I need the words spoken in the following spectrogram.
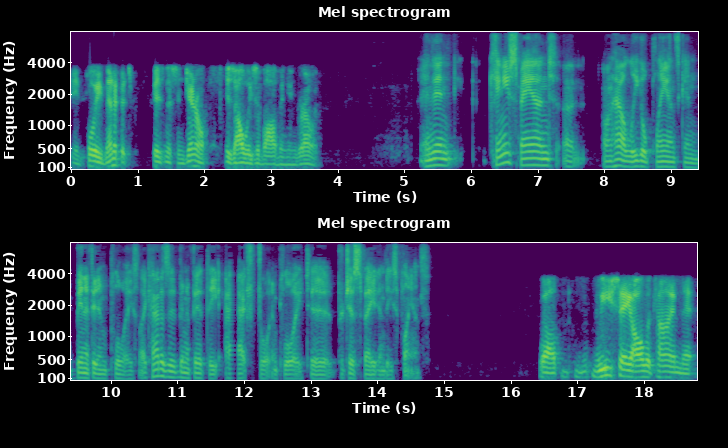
the employee benefits business in general is always evolving and growing. And then can you expand uh, on how legal plans can benefit employees? Like how does it benefit the actual employee to participate in these plans? Well, we say all the time that,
